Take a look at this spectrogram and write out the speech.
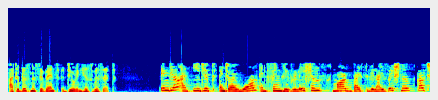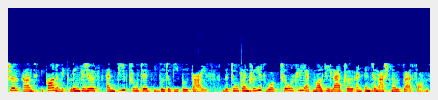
at a business event during his visit. India and Egypt enjoy warm and friendly relations marked by civilizational, cultural and economic linkages and deep-rooted people-to-people ties. The two countries work closely at multilateral and international platforms.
